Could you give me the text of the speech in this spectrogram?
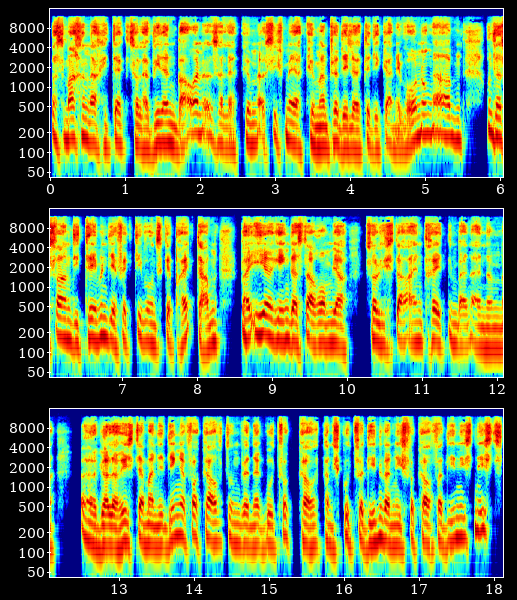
was machen ein Architekt? Soll er Villen bauen oder soll er sich mehr kümmern für die Leute, die keine Wohnung haben? Und das waren die Themen, die effektiv uns geprägt haben. Bei ihr ging das darum, ja, soll ich da eintreten bei einem äh, Galerist, der meine Dinge verkauft und wenn er gut verkauft, kann ich gut verdienen. Wenn ich verkaufe, verdiene ich nichts.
